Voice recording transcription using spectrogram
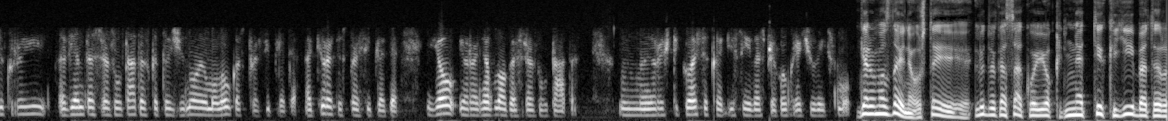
tikrai vien tas rezultatas, kad tas žinojimo laukas prasiplėtė, akiratis prasiplėtė, jau yra neblogas rezultatas. Ir aš tikiuosi, kad jisai ves prie konkrečių veiksmų. Gerbiamas Dainiau, štai Liudvikas sako, jog ne tik jį, bet ir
